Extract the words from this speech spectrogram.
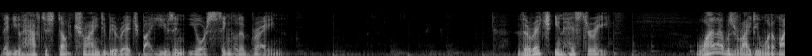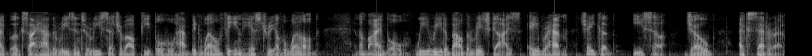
then you have to stop trying to be rich by using your singular brain. The Rich in History While I was writing one of my books, I had the reason to research about people who have been wealthy in history of the world. In the Bible, we read about the rich guys, Abraham, Jacob, Esau, Job, etc.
